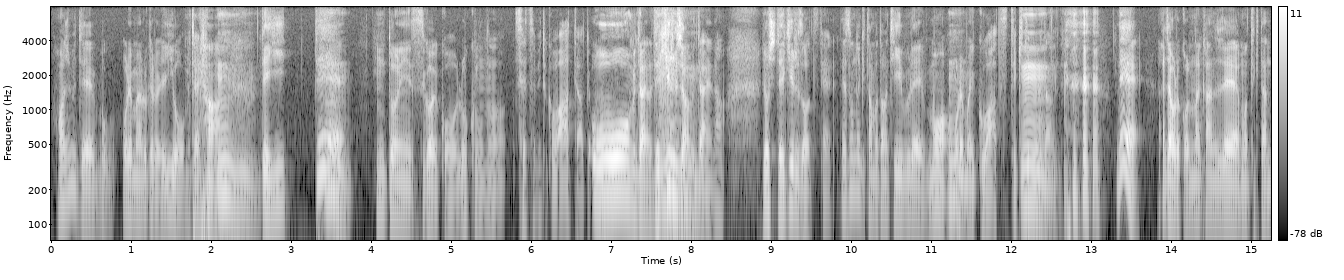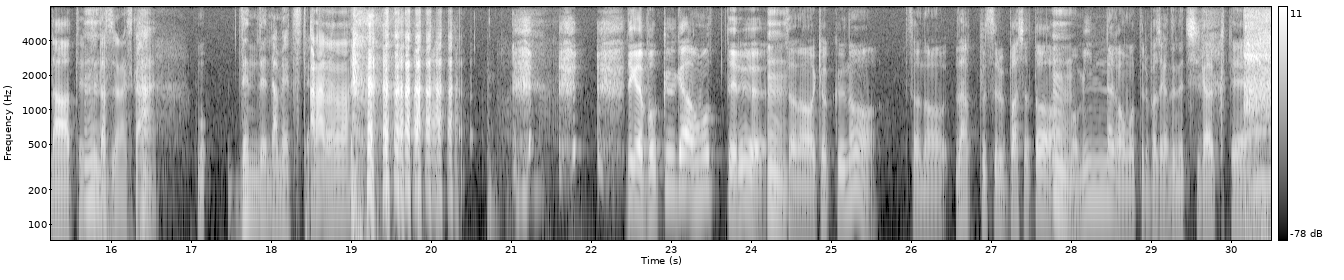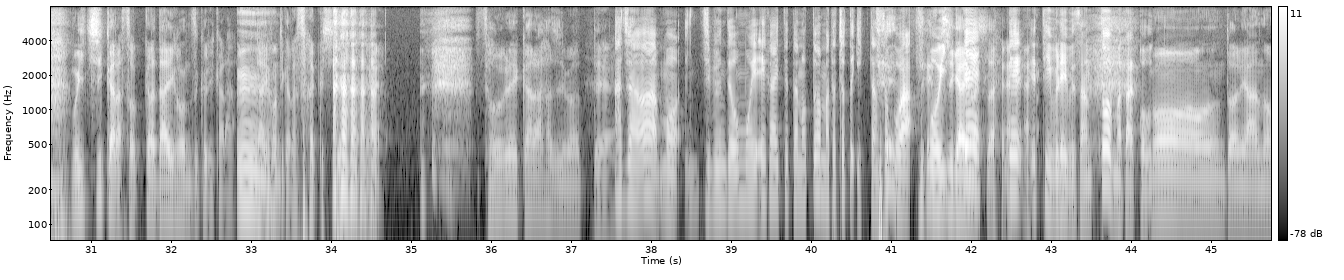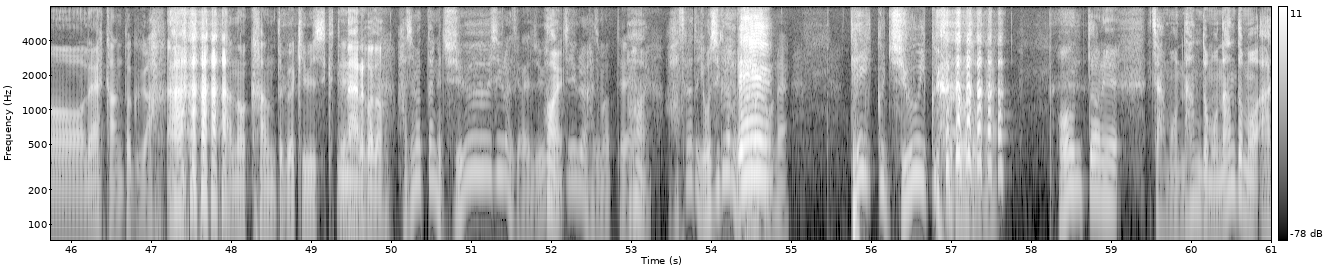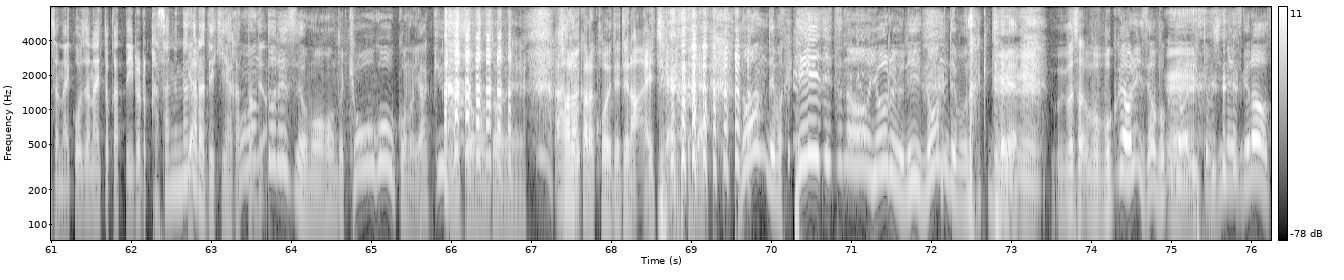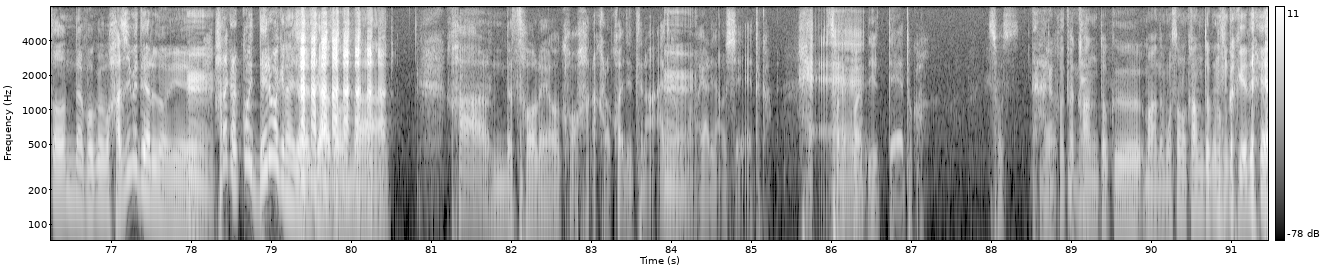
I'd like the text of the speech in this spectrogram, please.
初めて僕俺もやるけどいいよみたいな、うんうん。って言って、うん。本当にすごいこう録音の設備とかわーってあっておおみたいな。できるじゃんうんみたいな、よしできるぞっつって。でその時たまたま T ブレイブもうん。俺も行くわっつって来てくれたんで、であじゃあ俺こんな感じで持ってきたんだって言ってうん出すじゃないですか、はい。全然ダメっつって。あららら だから僕が思ってる、うん。その曲のそのラップする場所と、うん。もうみんなが思ってる場所が全然違くてもう一からそっから台本作りから、うん。台本っていうかな作詞ですよね それから始まって。あじゃあもう自分で思い描いてたのとはまたちょっと一旦そこは置いて違いましたね。でティーブレイブさんとまたこう。もう本当にあのね監督が。あの監督が厳しくて。なるほど。始まったのが10時ぐらいですかね。はい。11時ぐらい始まって、はい。朝方4時ぐらいまでやりましたもんね、テイク10いくつも撮りましたもんね。本当にじゃあもう何度も何度もああじゃないこうじゃないとかっていろいろ重ねながら出来上がったんだ本よ当ですよ。もう本当強豪校の野球部ですよ本当に。あ 腹から声出てないって。飲んでも平日の夜に飲んでもなくて、まあさもう僕が悪いんですよ。僕が悪いかもしれないですけど、そんな僕も初めてやるのに、うん。腹から声出るわけないじゃないですかそんな。はあでそれをこう腹から声出てないとか、うんやり直しとかそれこうやって言ってとかそうですなるほどね。監督まあでもその監督のおかげで こ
